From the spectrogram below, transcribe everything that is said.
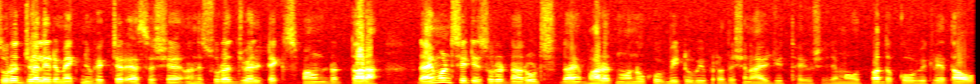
સુરત જ્વેલરી મેન્યુફેક્ચર એસોસિએશન અને સુરત જ્વેલ ટેક્સ ફાઉન્ડ દ્વારા ડાયમંડ સિટી સુરતના રૂટ્સ ભારતનું અનોખું બી ટુ બી પ્રદર્શન આયોજિત થયું છે, જેમાં ઉત્પાદકો, વિક્રેતાઓ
